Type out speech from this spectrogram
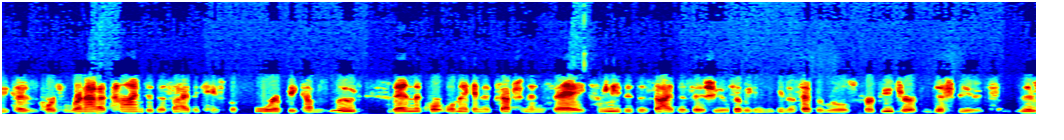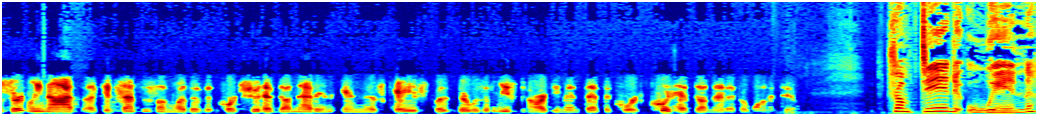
because courts run out of time to decide the case before it becomes moot, then the court will make an exception and say, we need to decide this issue so we can you know, set the rules for future disputes. There's certainly not a consensus on whether the court should have done that in, in this case, but there was at least an argument that the court could have done that if it wanted to. Trump did win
